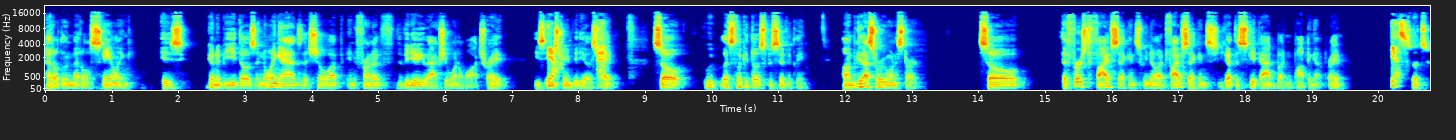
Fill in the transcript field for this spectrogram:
pedal to the metal scaling is going to be those annoying ads that show up in front of the video you actually want to watch, right? These in-stream yeah. videos, right? So we, let's look at those specifically um, because that's where we want to start. So the first five seconds, we know at five seconds, you got the skip ad button popping up, right? Yes. So it's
